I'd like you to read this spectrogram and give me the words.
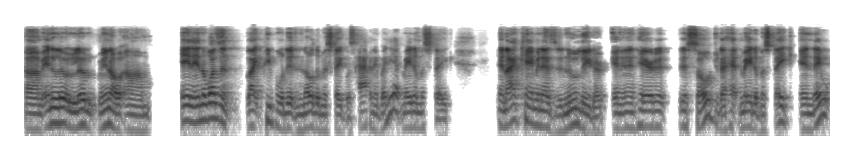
Um, and a little, little you know, um, and, and it wasn't like people didn't know the mistake was happening, but he had made a mistake. And I came in as the new leader and inherited this soldier that had made a mistake. And they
